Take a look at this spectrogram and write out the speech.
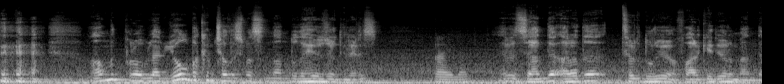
Anlık problem. Yol bakım çalışmasından dolayı özür dileriz. Aynen. Evet sende arada tır duruyor. Fark ediyorum ben de.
